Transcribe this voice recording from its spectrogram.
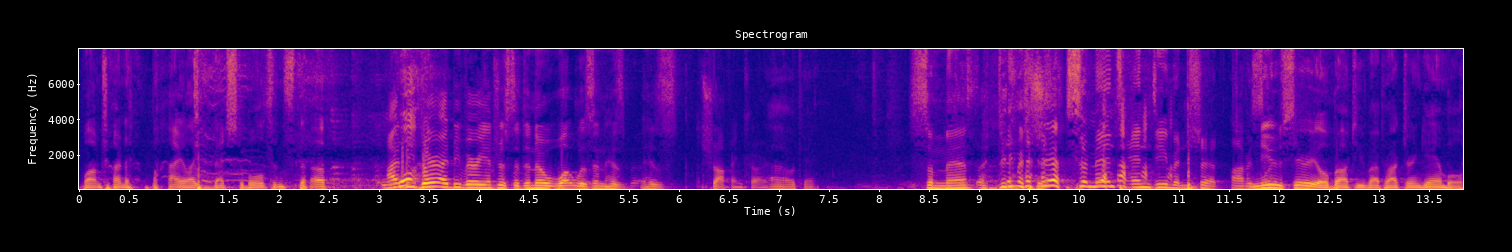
while I'm trying to buy like vegetables and stuff. I'd be very, I'd be very interested to know what was in his his shopping cart. Oh, okay. Cement, demon shit, cement, and demon shit. Obviously, New cereal brought to you by Procter and Gamble.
